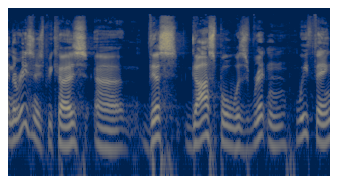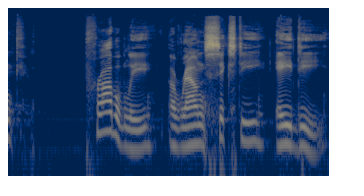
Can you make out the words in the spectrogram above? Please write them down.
And the reason is because uh, this gospel was written, we think, probably around 60 AD.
